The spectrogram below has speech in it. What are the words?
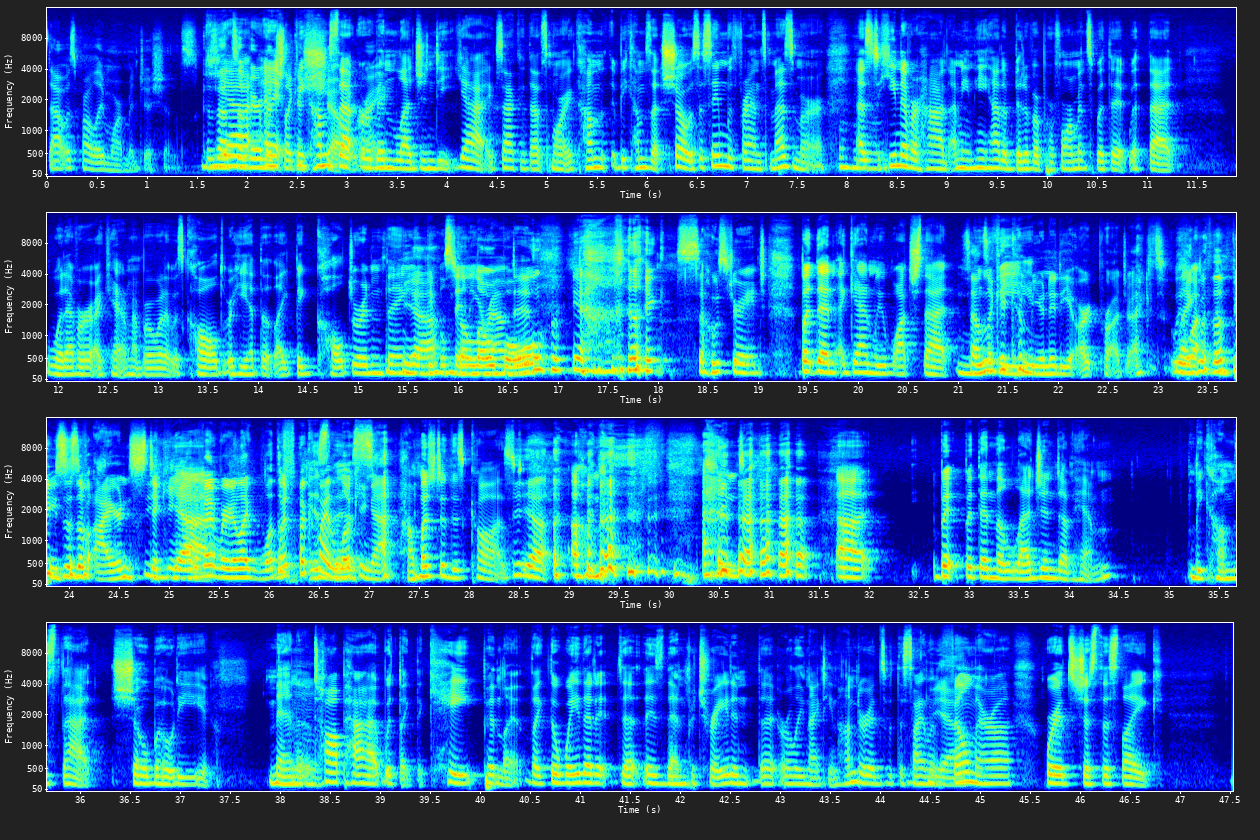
That was probably more magicians because that's a very much it like becomes a show, that right? urban legendy. Yeah, exactly. That's more. It comes. It becomes that show. It's the same with Franz Mesmer. As to he never had. I mean, he had a bit of a performance with it with that. Whatever I can't remember what it was called, where he had the like big cauldron thing, Yeah, people the low around bowl. it. Yeah, like so strange. But then again, we watched that. Sounds like a community art project, We like wa- with the pieces of iron sticking out of it, where you're like, "What the What fuck am I this? looking at?" How much did this cost? Yeah, Um, and uh, but but then the legend of him becomes that showboaty man in a mm. top hat with like the cape and like, like the way that it that is then portrayed in the early 1900s with the silent Yeah. film era where it's just this like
